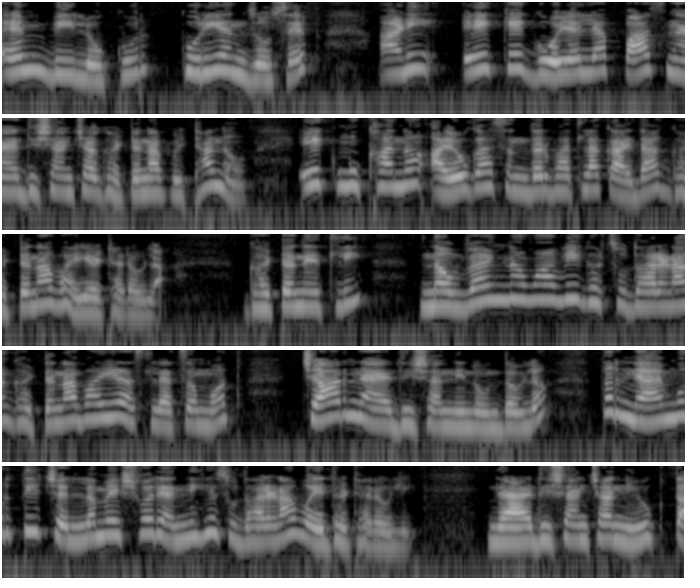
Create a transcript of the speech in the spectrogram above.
M B Lokur Kurian Joseph आणि ए के गोयल या पाच न्यायाधीशांच्या घटनापीठानं एकमुखानं आयोगासंदर्भातला कायदा घटनाबाह्य ठरवला. घटनेतली नव्याण्णवावी सुधारणा घटनाबाह्य असल्याचं मत चार न्यायाधीशांनी नोंदवलं तर न्यायमूर्ती चेल्लमेश्वर यांनी ही सुधारणा वैध ठरवली. न्यायाधीशांच्या नियुक्ता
